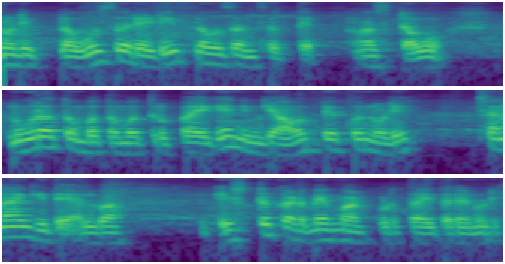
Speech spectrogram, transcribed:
ನೋಡಿ ಬ್ಲೌಸ್ ರೆಡಿ ಬ್ಲೌಸ್ ಅನ್ಸುತ್ತೆ. ಸ್ಟವ್ ನೂರ ತೊಂಬತ್ತೊಂಬತ್ತು ರೂಪಾಯಿಗೆ ನಿಮ್ಗೆ ಯಾವ್ದು ಬೇಕೋ ನೋಡಿ, ಚೆನ್ನಾಗಿದೆ ಅಲ್ವಾ? ಎಷ್ಟು ಕಡಿಮೆ ಮಾಡಿಕೊಡ್ತಾ ಇದ್ದಾರೆ ನೋಡಿ.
